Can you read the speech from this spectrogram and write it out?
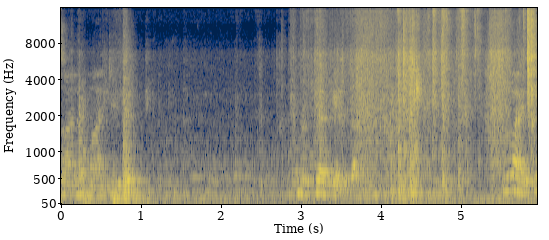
സാധനവും മാറ്റിയിട്ട് വൃത്തിയാക്കി എടുക്കാം. ഐസ്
